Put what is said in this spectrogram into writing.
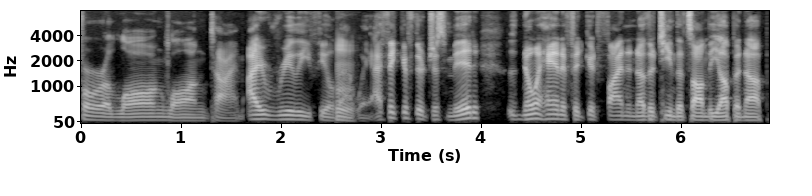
for a long, long time. I really feel hmm. that way. I think if they're just mid, Noah Hanifin could find another team that's on the up and up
